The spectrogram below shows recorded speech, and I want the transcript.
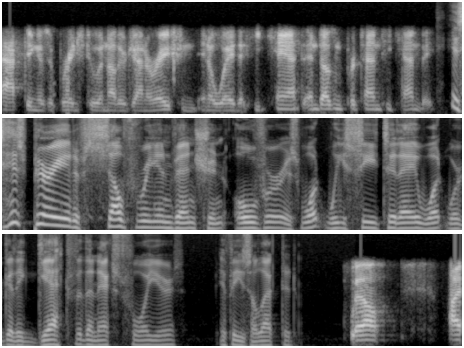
acting as a bridge to another generation in a way that he can't and doesn't pretend he can be. Is his period of self reinvention over? Is what we see today what we're going to get for the next four years if he's elected? Well, I,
